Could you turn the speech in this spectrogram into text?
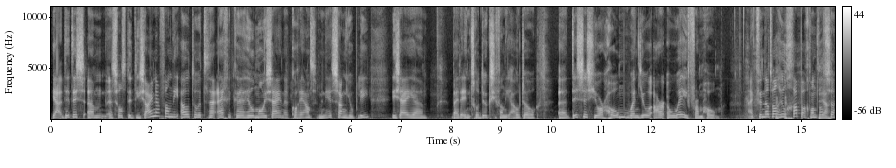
Ja, dit is ehm, zoals de designer van die auto het eh, eigenlijk eh, heel mooi zei. De Koreaanse meneer Sang Yoop Lee. Die zei eh, bij de introductie van die auto... This is your home when you are away from home. Nou, ik vind dat wel heel grappig. Want wat Ja. ze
